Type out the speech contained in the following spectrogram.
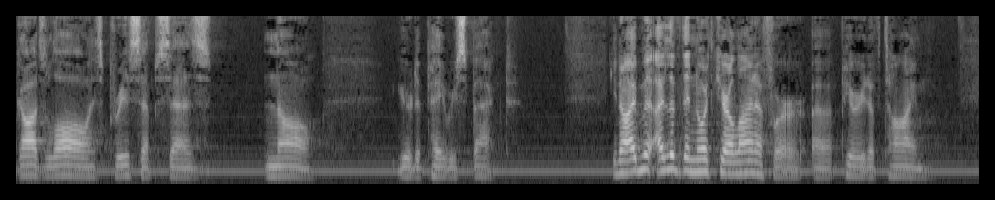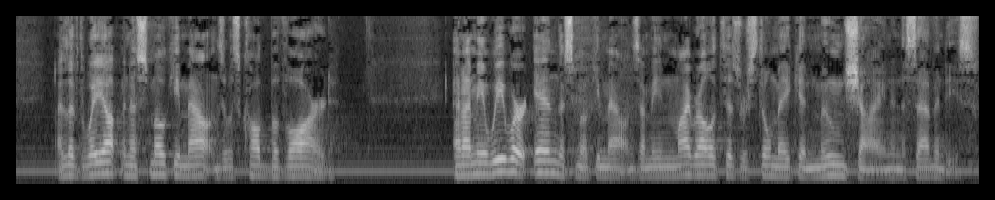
God's law, His precept says, no, you're to pay respect. You know, I, I lived in North Carolina for a period of time. I lived way up in the Smoky Mountains. It was called Brevard. And I mean, we were in the Smoky Mountains. I mean, my relatives were still making moonshine in the 70s.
